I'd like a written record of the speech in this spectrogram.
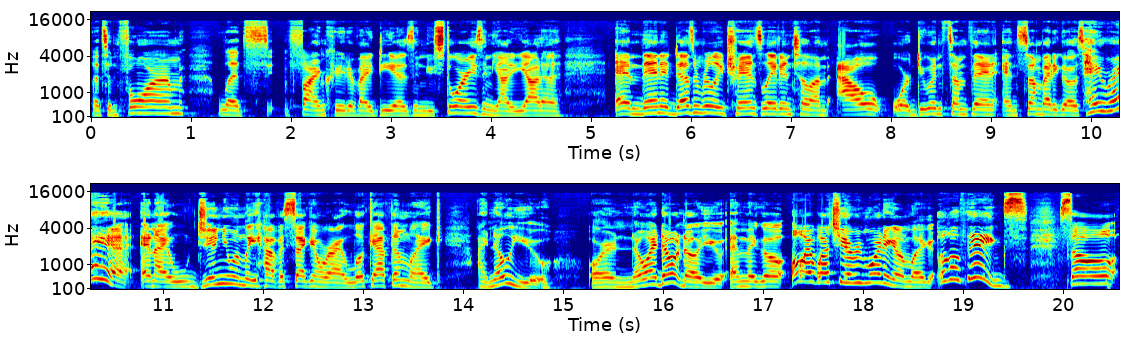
Let's inform. Let's find creative ideas and new stories and yada yada. And then it doesn't really translate until I'm out or doing something and somebody goes, Hey, Rhea. And I genuinely have a second where I look at them like, I know you. Or no, I don't know you, and they go, "Oh, I watch you every morning." I'm like, "Oh, thanks." So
